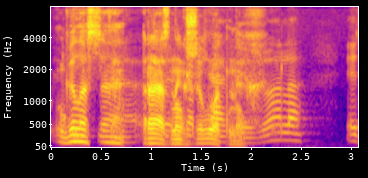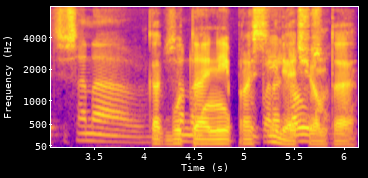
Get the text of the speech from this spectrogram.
Голоса разных животных, как будто они просили о чем-то,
